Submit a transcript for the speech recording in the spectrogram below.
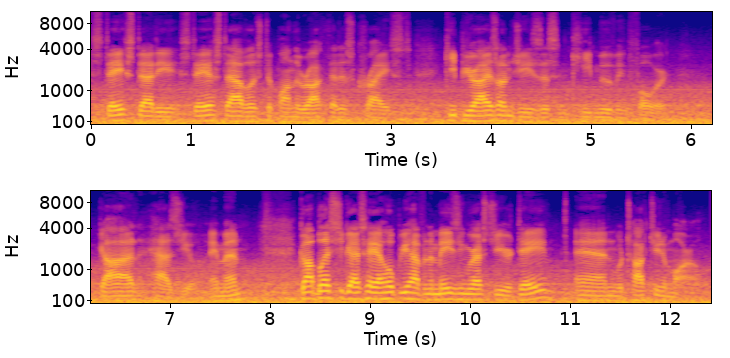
Stay steady, stay established upon the rock that is Christ. Keep your eyes on Jesus and keep moving forward. God has you. Amen. God bless you guys. Hey, I hope you have an amazing rest of your day, and we'll talk to you tomorrow.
